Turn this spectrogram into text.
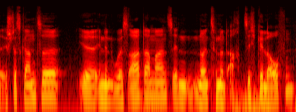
ist das Ganze äh, in den USA damals in 1980 gelaufen.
